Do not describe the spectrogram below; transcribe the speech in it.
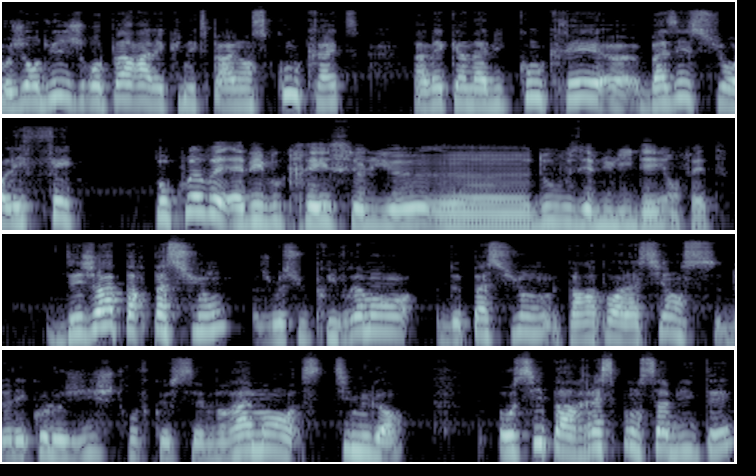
aujourd'hui je repars avec une expérience concrète, avec un avis concret euh, basé sur les faits. Pourquoi avez-vous créé ce lieu euh, D'où vous est venue l'idée en fait? Déjà par passion, je me suis pris vraiment de passion par rapport à la science de l'écologie. Je trouve que c'est vraiment stimulant aussi par responsabilité.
